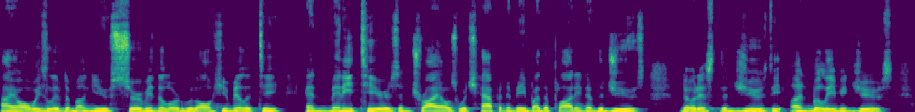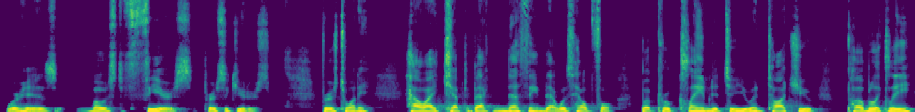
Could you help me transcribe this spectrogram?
I always lived among you, serving the Lord with all humility and many tears and trials which happened to me by the plotting of the Jews. Notice the Jews, the unbelieving Jews, were his most fierce persecutors. Verse 20, how I kept back nothing that was helpful, but proclaimed it to you and taught you publicly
